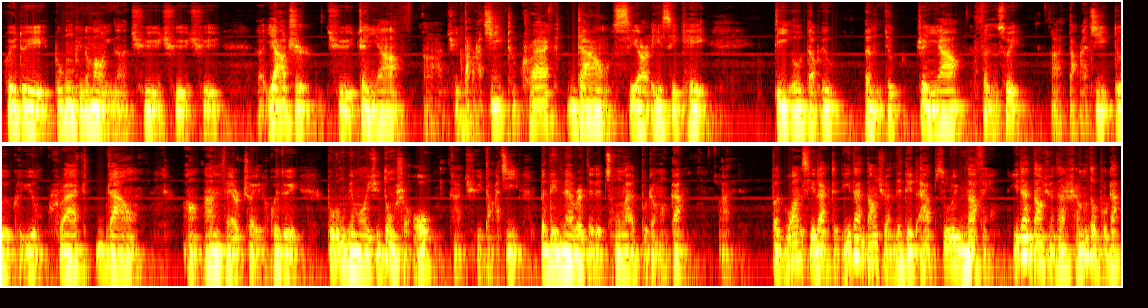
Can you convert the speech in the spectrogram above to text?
会对不公平的贸易呢去去去呃压制、去镇压啊、去打击。To crack down，C R A C K D O W N 就镇压、粉碎啊、打击都可以用 crack down。On unfair trade 会对不公平贸易去动手啊，去打击。But they never did it，从来不这么干啊。But once elected，一旦当选，they did absolutely nothing。一旦当选，他什么都不干。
